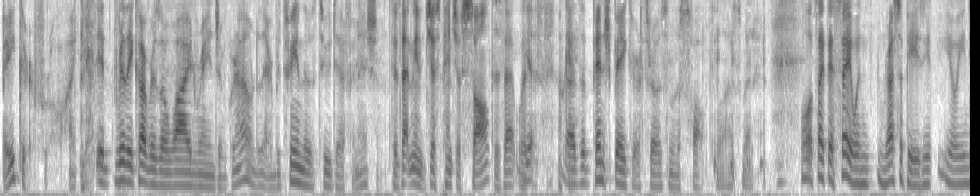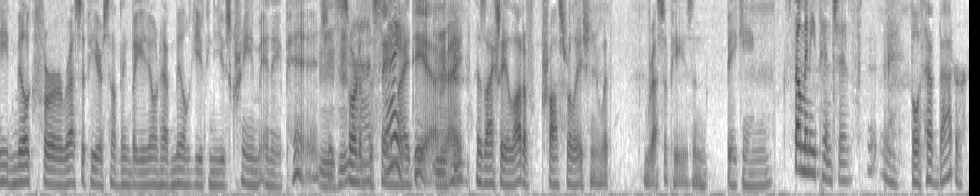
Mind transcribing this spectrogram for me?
baker for all I care. It really covers a wide range of ground there between those two definitions. Does that mean just pinch of salt? Is that what? Yes. Okay. Uh, the pinch baker throws in the salt at the last minute. well, it's like they say when recipes, you, you know, you need milk for a recipe or something, but you don't have milk, you can use cream in a pinch. Mm-hmm. It's sort of That's the same right. idea, mm-hmm. right? There's actually a lot of cross relation with recipes and baking. So many pinches. Both have batter.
